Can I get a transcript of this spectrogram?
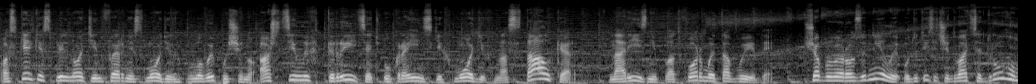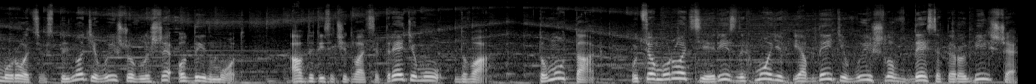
Оскільки в спільноті Infernis Modding було випущено аж цілих 30 українських модів на Stalker на різні платформи та види. Щоб ви розуміли, у 2022 році в спільноті вийшов лише один мод, а в 2023 два. Тому так, у цьому році різних модів і апдейтів вийшло в десятеро більше,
